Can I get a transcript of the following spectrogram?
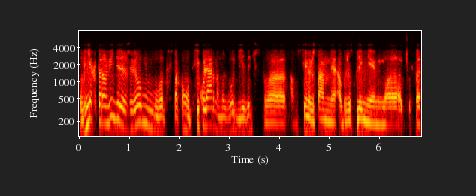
в некотором виде живем вот в таком вот секулярном изводе язычества, там, с теми же самыми обожествлением э, каких-то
